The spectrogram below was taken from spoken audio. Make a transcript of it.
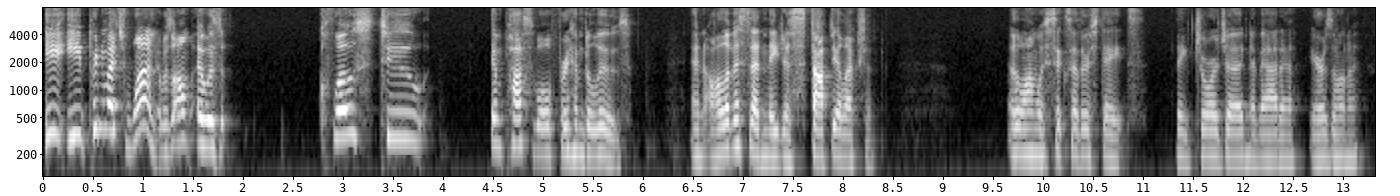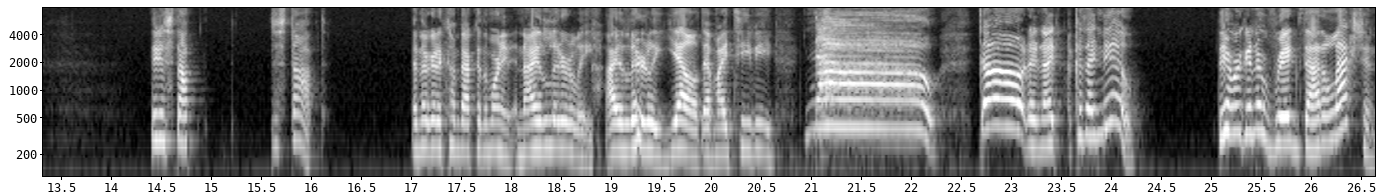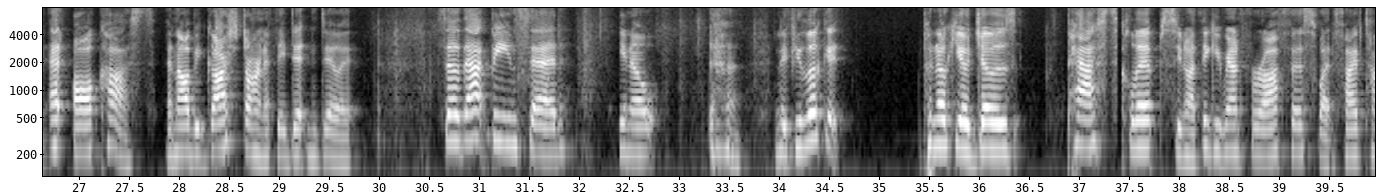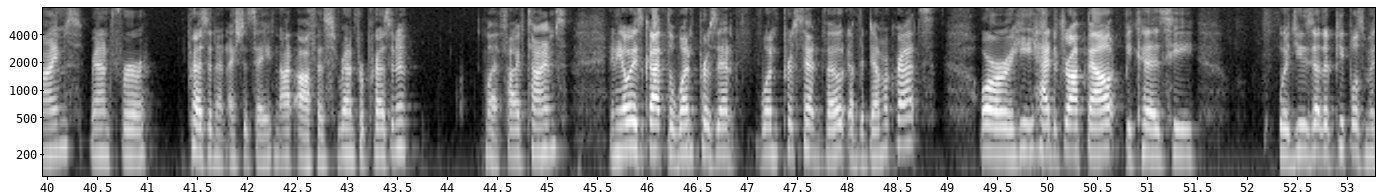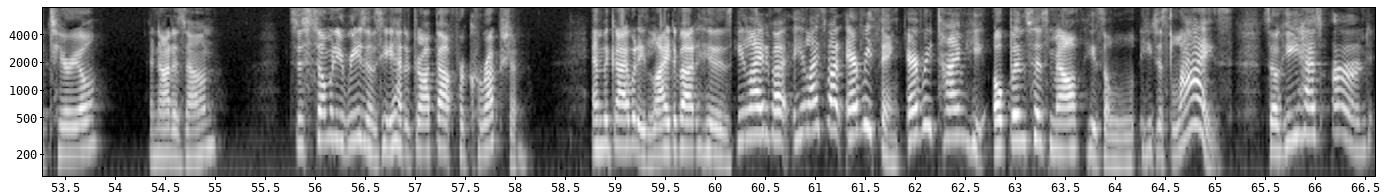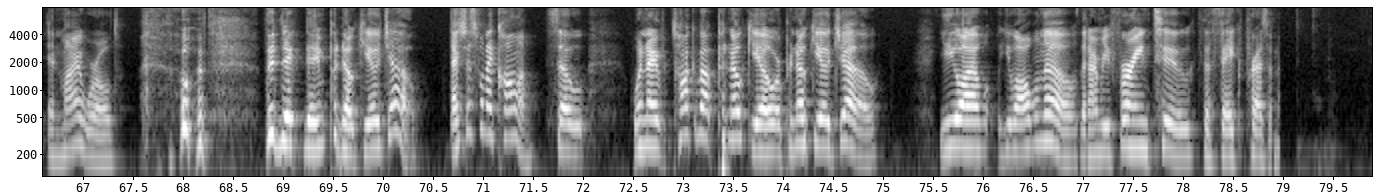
he, he pretty much won. It was all, it was close to impossible for him to lose. And all of a sudden, they just stopped the election along with six other states. I think Georgia, Nevada, Arizona. They just stopped, just stopped. And they're going to come back in the morning. And I literally, I literally yelled at my TV, no, don't. And I, because I knew they were going to rig that election at all costs. And I'll be gosh darn if they didn't do it. So that being said, you know, and if you look at Pinocchio Joe's past clips, you know, I think he ran for office, what, five times? Ran for president, I should say, not office, ran for president, what, five times? And he always got the 1%, 1% vote of the Democrats. Or he had to drop out because he would use other people's material and not his own. Just so many reasons he had to drop out for corruption. And the guy, what he lied about his, he lied about, he lies about everything. Every time he opens his mouth, he's a, he just lies. So he has earned, in my world, the nickname Pinocchio Joe. That's just what I call him. So when I talk about Pinocchio or Pinocchio Joe, you all, you all will know that I'm referring to the fake president.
